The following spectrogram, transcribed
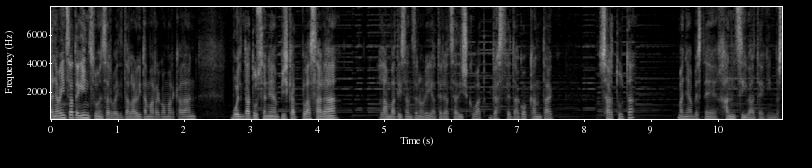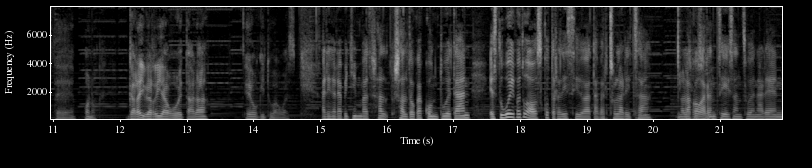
Baina behintzat egin zuen zerbait, eta laroita marreko markadan, bueltatu zenean pixkat plazara, lan bat izan zen hori, ateratzea disko bat, gaztetako kantak sartuta, baina beste jantzi batekin, beste, bueno, garai berriagoetara egokitu hau ez. Ari gara pitin bat saltoka kontuetan, ez dugu aipatu ahozko tradizioa eta bertsolaritza. Mm. Nolako garantzia izan zuenaren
